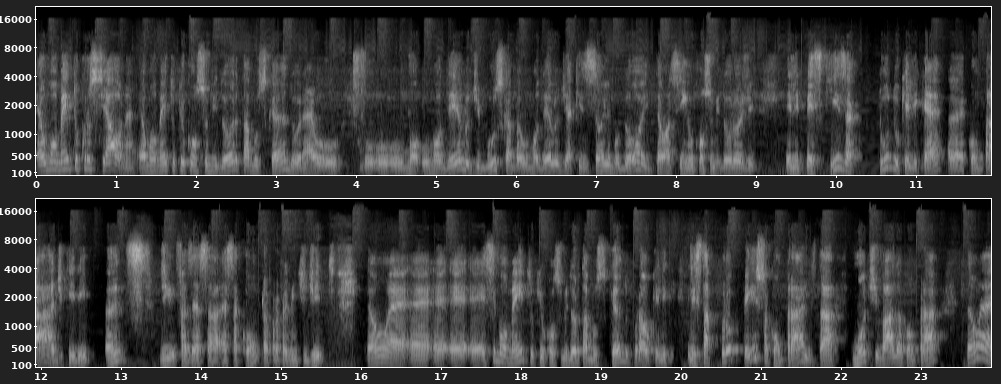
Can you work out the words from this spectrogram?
é o momento crucial, né? É o momento que o consumidor está buscando, né? O, o, o, o modelo de busca, o modelo de aquisição ele mudou, então assim, o consumidor hoje ele pesquisa tudo que ele quer é, comprar, adquirir, antes de fazer essa, essa compra, propriamente dito. Então, é, é, é, é esse momento que o consumidor está buscando por algo que ele, ele está propenso a comprar, ele está motivado a comprar. Então, é,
